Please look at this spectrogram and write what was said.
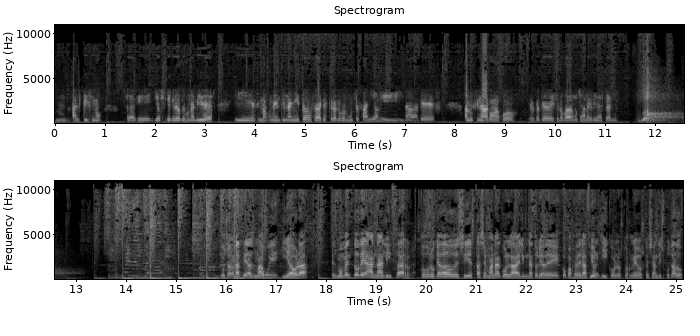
mm, altísimo. O sea que yo sí que creo que es una líder y encima con 21 añitos, o sea que espero que por muchos años y, nada, que es alucinada con el juego. Yo creo que, que nos va a dar muchas alegrías este año. Muchas gracias, Magui. Y ahora Es momento de analizar todo lo que ha dado de sí esta semana con la eliminatoria de Copa Federación y con los torneos que se han disputado.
